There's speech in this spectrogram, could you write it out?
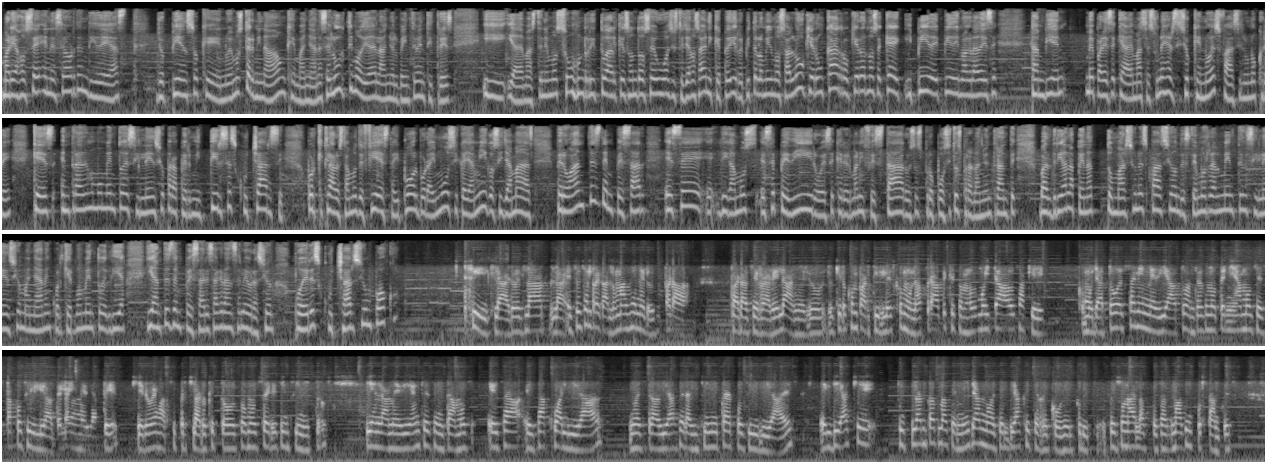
María José, en ese orden de ideas, yo pienso que no hemos terminado, aunque mañana es el último día del año, el 2023, y, y además tenemos un ritual que son 12 uvas y usted ya no sabe ni qué pedir, repite lo mismo, salud, quiero un carro, quiero no sé qué, y pide y pide y no agradece. También me parece que además es un ejercicio que no es fácil, uno cree, que es entrar en un momento de silencio para permitirse escucharse, porque claro, estamos de fiesta y pólvora y música y amigos y llamadas, pero antes de empezar ese, eh, digamos, ese pedir o ese querer manifestar o esos propósitos para el año entrante, valdría la pena tomarse un espacio donde estemos realmente en silencio mañana, en cualquier momento del día, y antes de empezar esa gran celebración, poder escucharse un poco. Sí, claro, es la, eso es el regalo más generoso para, para cerrar el año. Yo, yo quiero compartirles como una frase que somos muy dados a que como ya todo es tan inmediato, antes no teníamos esta posibilidad de la inmediatez, quiero dejar súper claro que todos somos seres infinitos y en la medida en que sintamos esa, esa cualidad, nuestra vida será infinita de posibilidades. El día que plantas la semilla no es el día que se recoge el fruto. Esa es una de las cosas más importantes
